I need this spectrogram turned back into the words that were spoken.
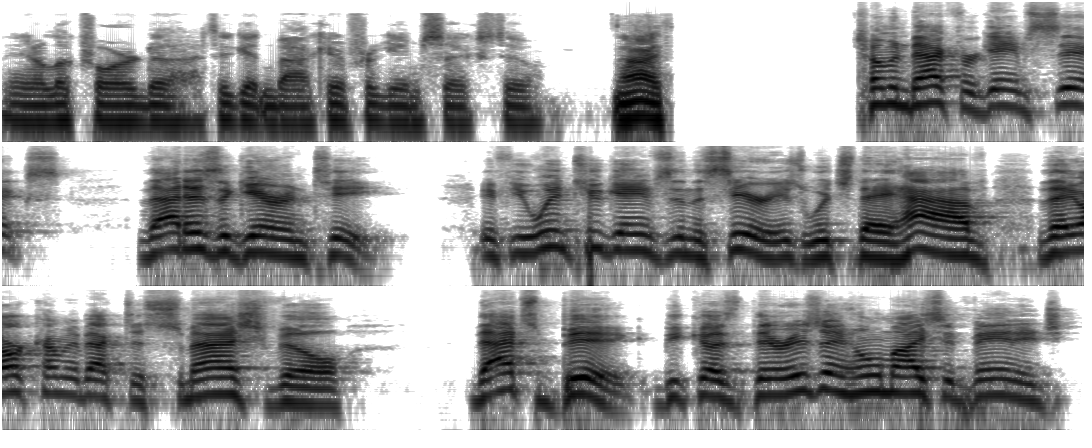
you know look forward to, to getting back here for game six too. All right. Coming back for game six that is a guarantee. If you win two games in the series which they have they are coming back to smashville. That's big because there is a home ice advantage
